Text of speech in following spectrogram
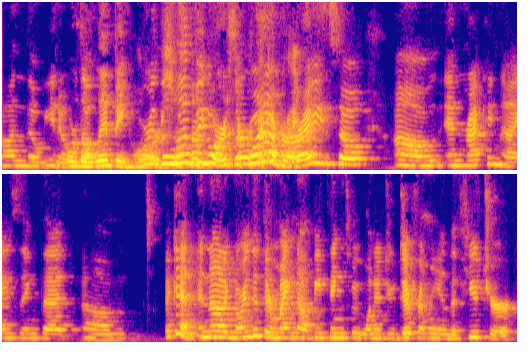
on the you know or the limping horse or the limping horse or whatever, right. right? So um and recognizing that um again, and not ignoring that there might not be things we want to do differently in the future,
